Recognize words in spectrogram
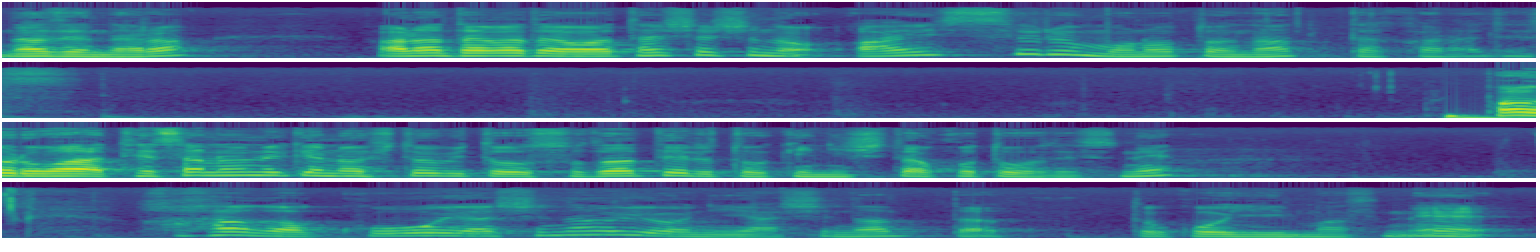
なぜなら、あなた方は私たちの愛するものとなったからです。パウロはテサロニケの人々を育てる時にしたことをですね、母が子を養うように養ったとこう言いますね。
